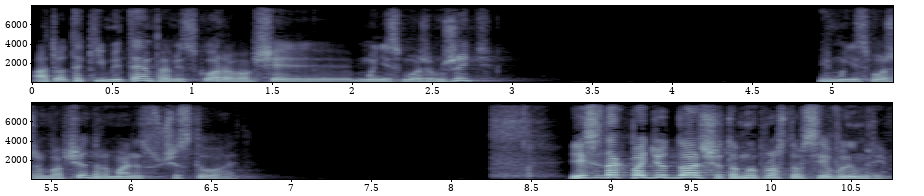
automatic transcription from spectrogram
А то такими темпами скоро вообще мы не сможем жить, и мы не сможем вообще нормально существовать. Если так пойдет дальше, то мы просто все вымрем.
